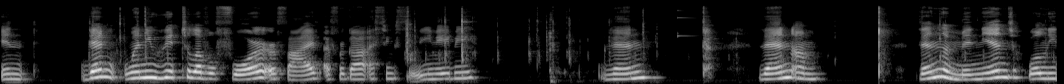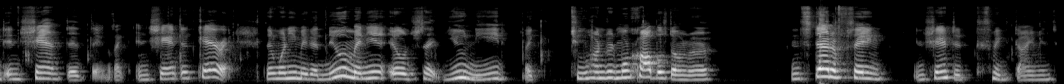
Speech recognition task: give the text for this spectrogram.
And then when you get to level 4 or 5, I forgot, I think 3 maybe. Then, then, um, then the minions will need enchanted things, like enchanted carrot. Then when you make a new minion, it'll just say you need like 200 more cobblestone. Or instead of saying enchanted, make diamonds.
